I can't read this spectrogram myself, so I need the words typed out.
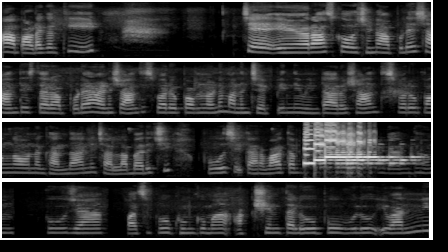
ఆ పడగకి చే రాసుకోవచ్చునప్పుడే శాంతి ఇస్తారు. అప్పుడే ఆయన శాంతి స్వరూపంలోనే మనం చెప్పింది వింటారు. శాంతి స్వరూపంగా ఉన్న గంధాన్ని చల్లబరిచి పూసి తర్వాత గంధం పూజ పసుపు కుంకుమ అక్షింతలు పువ్వులు ఇవన్నీ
